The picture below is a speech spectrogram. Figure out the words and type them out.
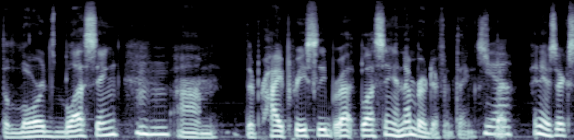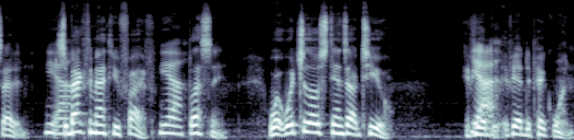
the Lord's blessing, mm-hmm. um, the high priestly blessing, a number of different things. Yeah. But anyways, they're excited. Yeah. So back to Matthew 5. Yeah. Blessing. Wh- which of those stands out to you? If, you had Yeah. to, if you had to pick one.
